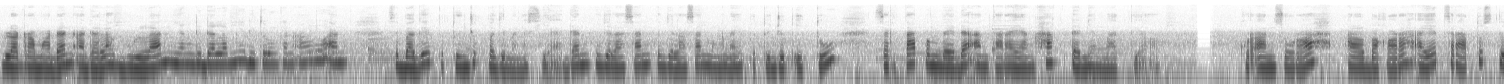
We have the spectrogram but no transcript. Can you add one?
Bulan Ramadan adalah bulan yang di dalamnya diturunkan Al-Quran sebagai petunjuk bagi manusia dan penjelasan-penjelasan mengenai petunjuk itu serta pembeda antara yang hak dan yang batil. Quran Surah Al-Baqarah ayat 185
